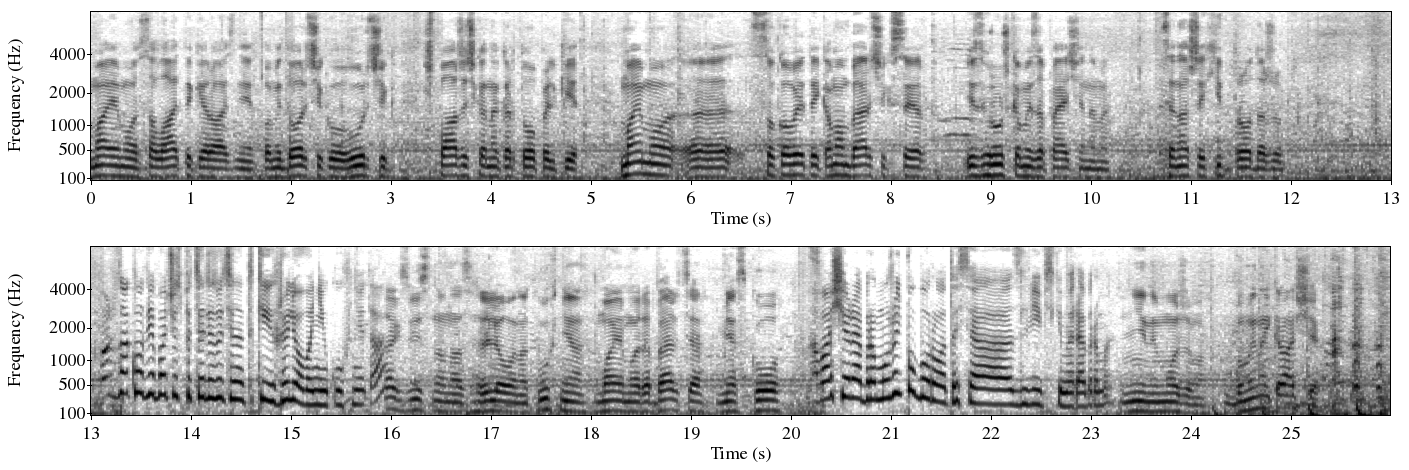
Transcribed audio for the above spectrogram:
маємо салатики різні, помідорчик, огурчик, шпажечка на картопельки. Маємо е, соковитий камамберчик сир із грушками запеченими. Це наш хід продажу. Ваш заклад, я бачу, спеціалізується на такій грильованій кухні, так? Так, звісно, у нас грильована кухня, маємо реберця, м'язко. А ваші ребра можуть поборотися з львівськими ребрами? Ні, не можемо, бо ми найкращі.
